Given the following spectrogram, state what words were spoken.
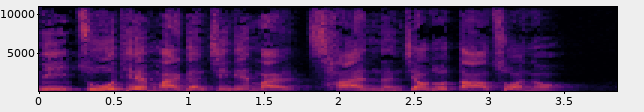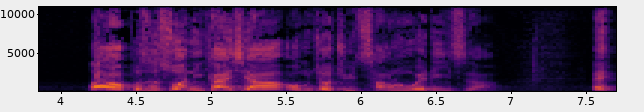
你昨天买跟今天买才能叫做大赚哦。哦，不是说你看一下啊，我们就举长隆为例子啊，哎，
